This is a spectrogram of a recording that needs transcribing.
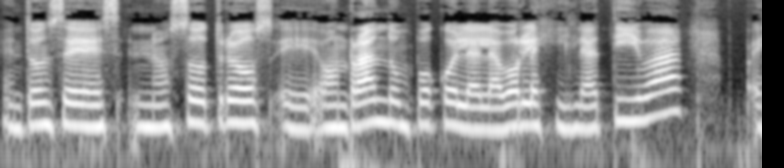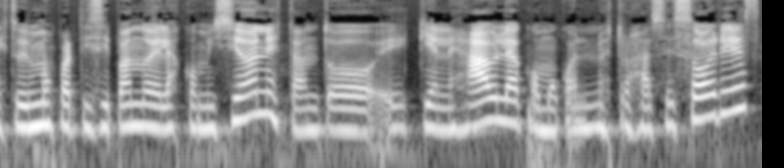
entonces nosotros, honrando un poco la labor legislativa, estuvimos participando de las comisiones, tanto quien les habla como con nuestros asesores,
